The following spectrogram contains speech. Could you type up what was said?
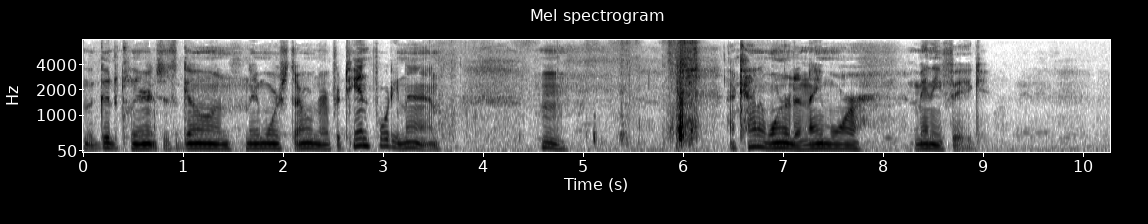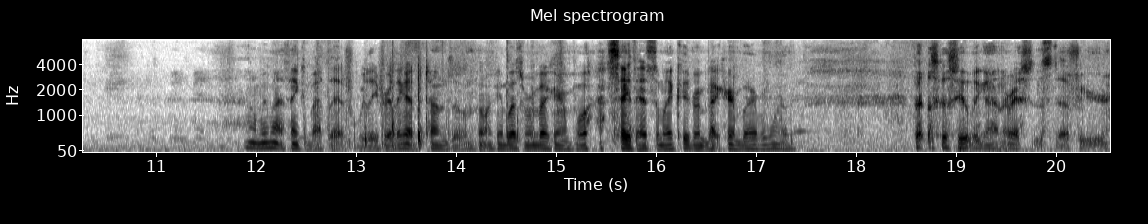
the good clearance is gone. Namor's throne room for 1049. Hmm. I kind of wanted a Namor minifig. We might think about that before we leave here. They got tons of them. Somebody can bust run back here. Well, I say that somebody could run back here and buy every one of them. But let's go see what we got in the rest of the stuff here.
